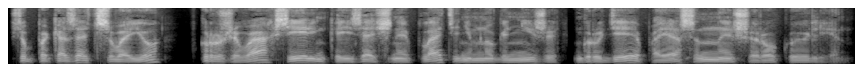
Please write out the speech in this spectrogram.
чтобы показать свое в кружевах, серенькое изящное платье, немного ниже грудей, опоясанное широкую лентой.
